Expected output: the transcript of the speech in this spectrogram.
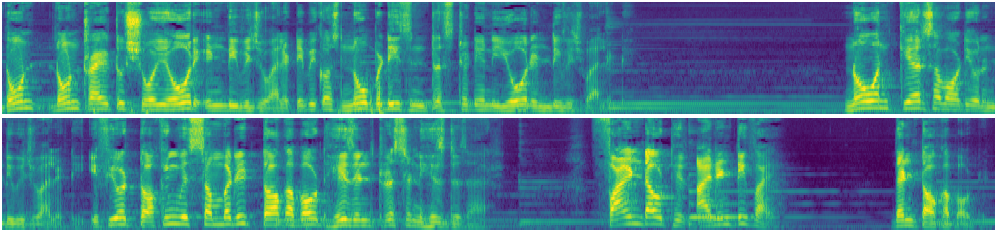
Don't don't try to show your individuality because nobody is interested in your individuality no one cares about your individuality if you are talking with somebody talk about his interest and his desire find out his identify then talk about it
